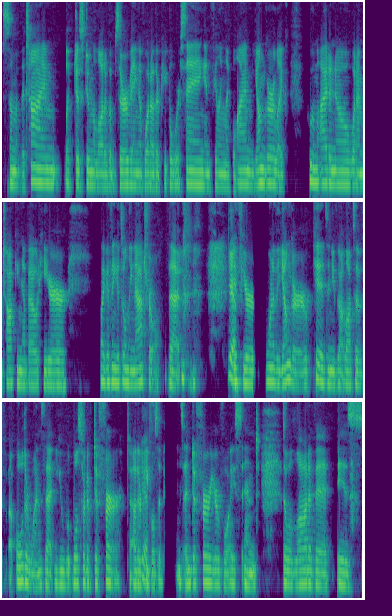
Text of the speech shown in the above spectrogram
some of the time like just doing a lot of observing of what other people were saying and feeling like well i'm younger. Like who am i to know what i'm talking about here? Like I think it's only natural that mm-hmm. yeah. if you're one of the younger kids and you've got lots of uh, older ones that you will sort of defer to other yes. people's opinions and defer your voice. And so a lot of it is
